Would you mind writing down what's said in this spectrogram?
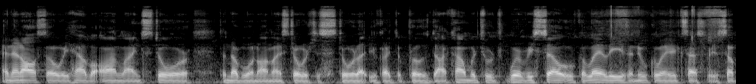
And then also we have an online store, the number one online store, which is store.ukelikeThePros.com, which where we sell ukuleles and ukulele accessories. So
